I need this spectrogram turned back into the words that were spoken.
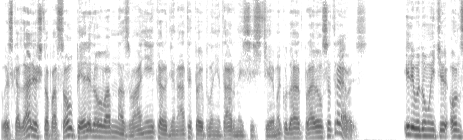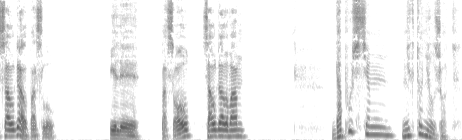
вы сказали, что посол передал вам название и координаты той планетарной системы, куда отправился Тревис. Или вы думаете, он солгал послу? Или посол солгал вам? Допустим, никто не лжет.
